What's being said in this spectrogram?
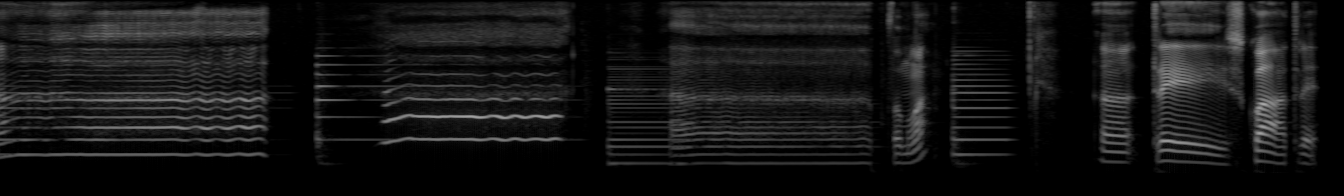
Ah, ah, vamos lá? Uh, três, quatro.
